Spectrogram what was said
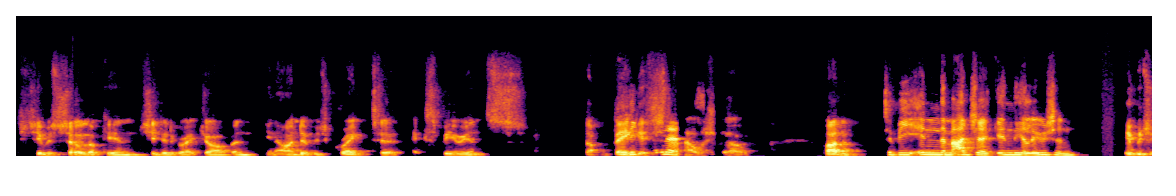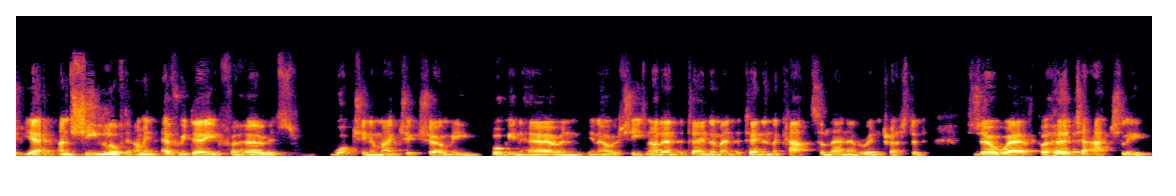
she was so lucky and she did a great job. And, you know, and it was great to experience that Vegas style show. Pardon? To be in the magic, in the illusion. It was, yeah. And she loved it. I mean, every day for her is watching a magic show, me bugging her, and you know, if she's not entertained, I'm entertaining the cats, and they're never interested. So uh, for her to actually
